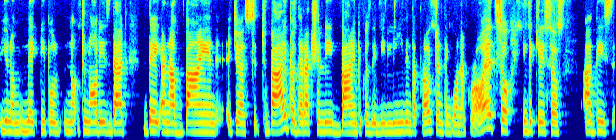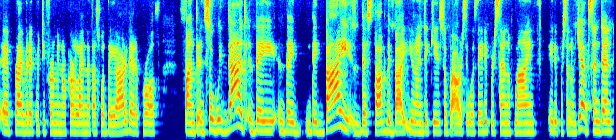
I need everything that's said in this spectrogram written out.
you know, make people not to notice that they are not buying just to buy, but they're actually buying because they believe in the product and they want to grow it. So, in the case of uh, this uh, private equity firm in North Carolina, that's what they are. They're a growth fund. And so with that they they they buy the stock. They buy you know in the case of ours it was 80% of mine 80% of jeb's and then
